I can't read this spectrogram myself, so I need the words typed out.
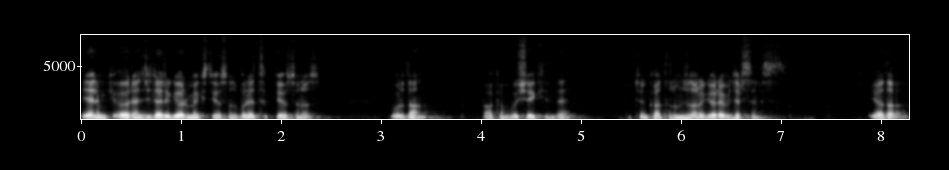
Diyelim ki öğrencileri görmek istiyorsunuz. Buraya tıklıyorsunuz. Buradan bakın bu şekilde bütün katılımcıları görebilirsiniz. Ya da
